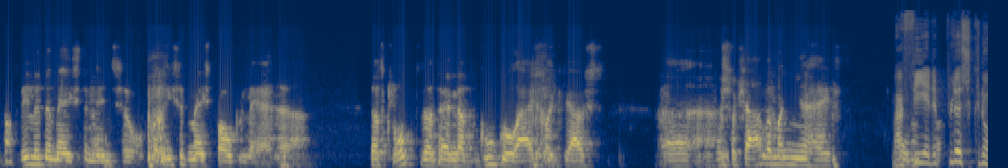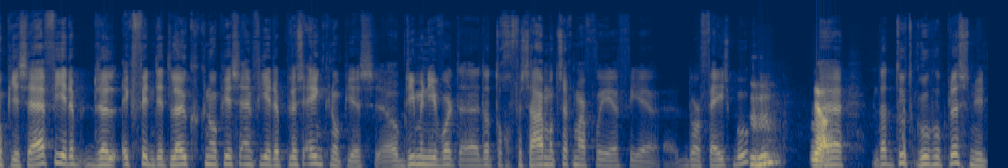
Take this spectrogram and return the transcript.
wat, willen de meeste mensen of wat is het meest populair. Uh, dat klopt. Dat, en dat Google eigenlijk juist uh, een sociale manier heeft. Maar via de plusknopjes, hè? Via de, de ik vind dit leuke knopjes en via de plus één knopjes. Op die manier wordt dat toch verzameld, zeg maar, voor je, via, door Facebook. Mm -hmm. Ja. Uh, dat doet Google Plus nu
